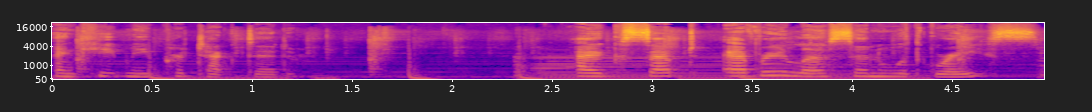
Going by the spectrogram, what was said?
and keep me protected. I accept every lesson with grace.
